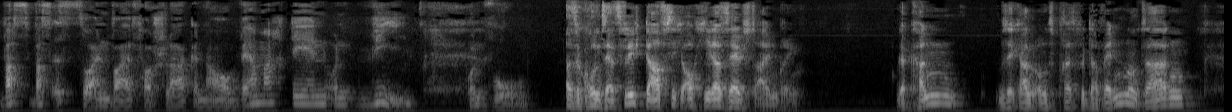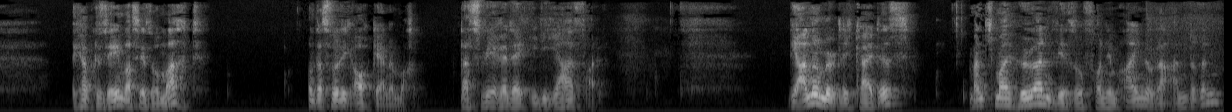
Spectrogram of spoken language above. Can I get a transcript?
was, was ist so ein Wahlvorschlag genau? Wer macht den und wie und wo? Also grundsätzlich darf sich auch jeder selbst einbringen. Der kann sich an uns Presbyter wenden und sagen, ich habe gesehen, was ihr so macht und das würde ich auch gerne machen. Das wäre der Idealfall. Die andere Möglichkeit ist, manchmal hören wir so von dem einen oder anderen,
